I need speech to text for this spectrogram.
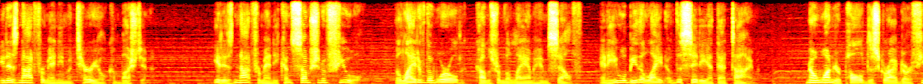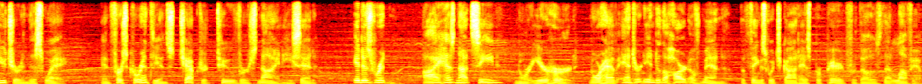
it is not from any material combustion. It is not from any consumption of fuel. The light of the world comes from the Lamb himself, and he will be the light of the city at that time. No wonder Paul described our future in this way. In 1 Corinthians chapter 2 verse 9 he said, "It is written, eye has not seen, nor ear heard, nor have entered into the heart of men the things which God has prepared for those that love him."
